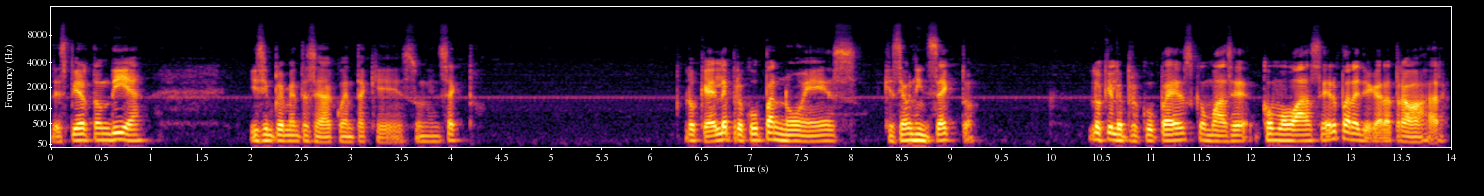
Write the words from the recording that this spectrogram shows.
despierta un día y simplemente se da cuenta que es un insecto. Lo que a él le preocupa no es que sea un insecto. Lo que le preocupa es cómo, cómo va a hacer para llegar a trabajar.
